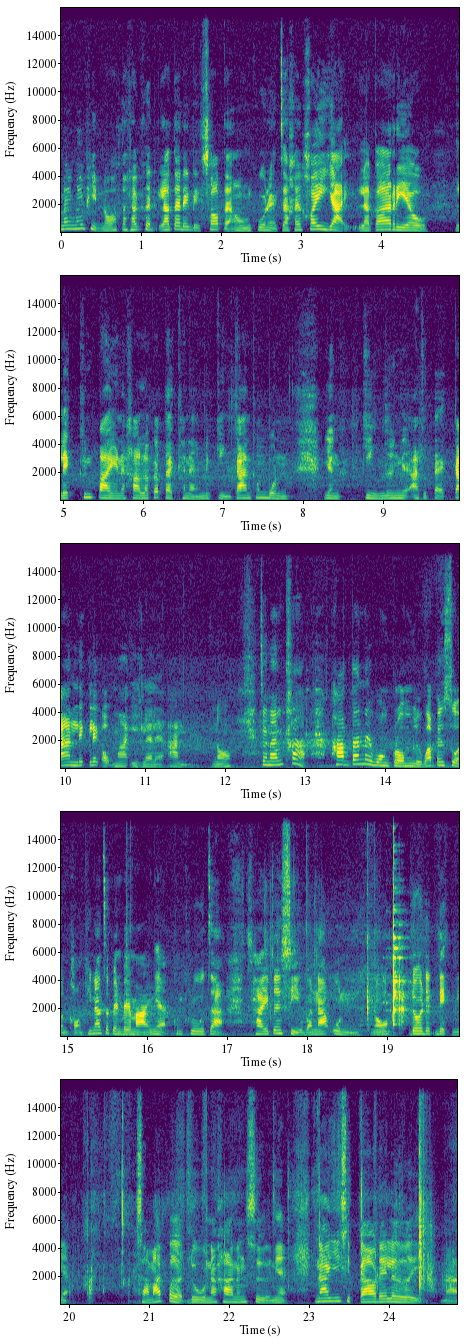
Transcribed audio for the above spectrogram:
ไม่ไม่ผิดเนาะแต่ถ้าเกิดแล้วแต่เด็กๆชอบแต่ของครูเนี่ยจะค่อย ๆ ใหญ่แล้วก็เรียว เล็กขึ้นไปนะคะ แล้วก็แตกแขนงเป็นกิ่งก้านข้างบน อย่างกิ่งหนึ่งเนี่ยอาจจะแตกก้านเล็ก ๆ ออกมาอีกหลายๆอันเนาะ จากนั้นค่ะ ภาพด้านในวงกลมหรือว่าเป็นส่วนของที่น่าจะเป็นใบไม้เนี่ยคุณครูจะใช้เป็นสีวรรณะอุ่นเนาะ โดยเด็กๆเนี่ยสามารถเปิดดูนะคะหนังสือเนี่ยหน้า 29 ได้เลยนะ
